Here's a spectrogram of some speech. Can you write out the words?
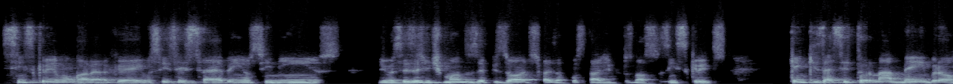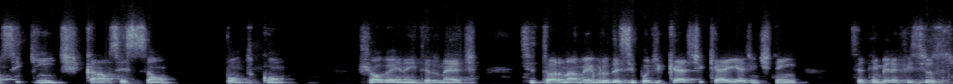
Se inscrevam, galera, que aí vocês recebem os sininhos de vocês. A gente manda os episódios, faz a postagem para os nossos inscritos. Quem quiser se tornar membro é o seguinte: canalsessão.com. Joga aí na internet, se torna membro desse podcast, que aí a gente tem você tem benefícios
